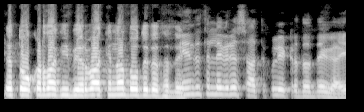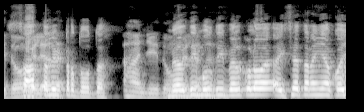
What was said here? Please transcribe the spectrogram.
ਤੇ ਤੋਕੜ ਦਾ ਕੀ ਬੇਰਵਾ ਕਿੰਨਾ ਦੁੱਧ ਦੇ ਥੱਲੇ? ਇਹਦੇ ਥੱਲੇ ਵੀਰੇ 7 ਲੀਟਰ ਦੁੱਧ ਹੈਗਾ ਜੀ ਦੋ 7 ਵੇਲਿਆਂ ਦਾ। ਲੀਟਰ ਦੁੱਧ। ਹਾਂਜੀ ਦੋ ਮਿਲਦੀ ਵੇਲਿਆਂ ਦਾ। ਮੁਲਦੀ ਬਿਲਕੁਲ ਇਸੇ ਤਰ੍ਹਾਂ ਹੀ ਆ ਕੋਈ।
